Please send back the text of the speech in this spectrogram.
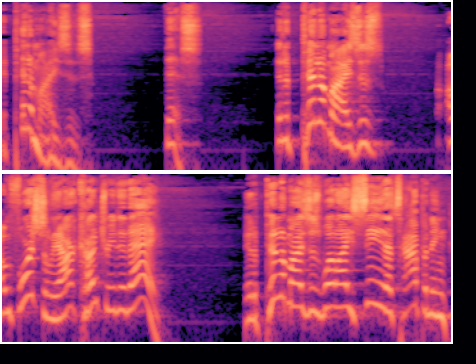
epitomizes this. It epitomizes, unfortunately, our country today. It epitomizes what I see that's happening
